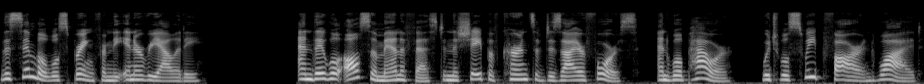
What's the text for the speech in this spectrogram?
The symbol will spring from the inner reality. And they will also manifest in the shape of currents of desire force and will power, which will sweep far and wide,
